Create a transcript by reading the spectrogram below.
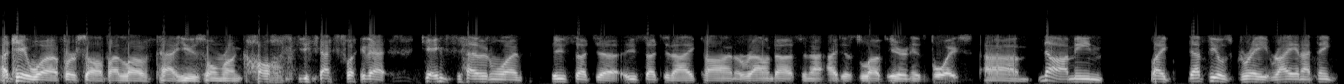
I tell you what. First off, I love Pat Hughes home run calls. You guys play that Game Seven one. He's such a he's such an icon around us, and I, I just love hearing his voice. Um, no, I mean, like that feels great, right? And I think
